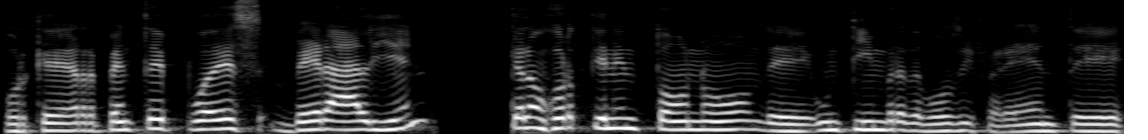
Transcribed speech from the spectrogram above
Porque de repente puedes ver a alguien que a lo mejor tiene un tono de un timbre de voz diferente,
